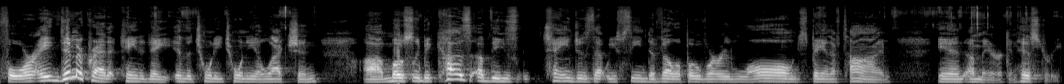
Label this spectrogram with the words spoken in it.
for a Democratic candidate in the 2020 election, uh, mostly because of these changes that we've seen develop over a long span of time in American history.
